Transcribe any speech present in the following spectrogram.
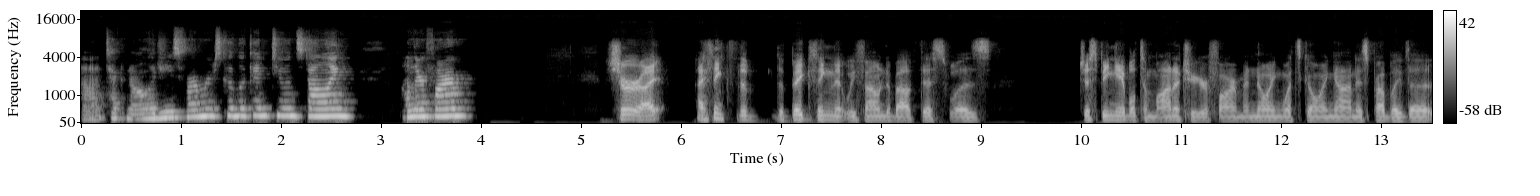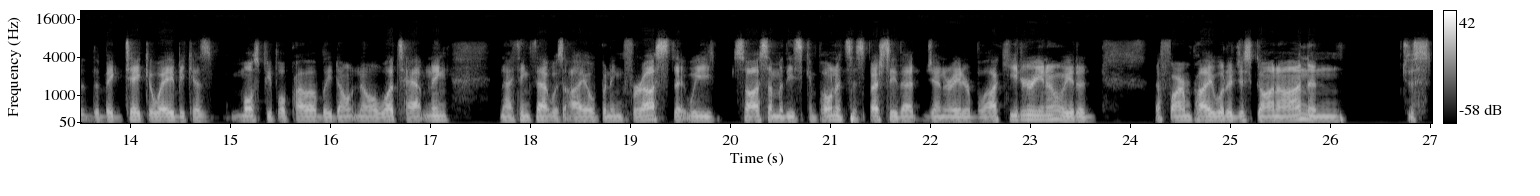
uh, technologies farmers could look into installing on their farm? Sure. I, I think the, the big thing that we found about this was just being able to monitor your farm and knowing what's going on is probably the, the big takeaway because most people probably don't know what's happening. And I think that was eye opening for us that we saw some of these components, especially that generator block heater. You know, we had a, a farm probably would have just gone on and just,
